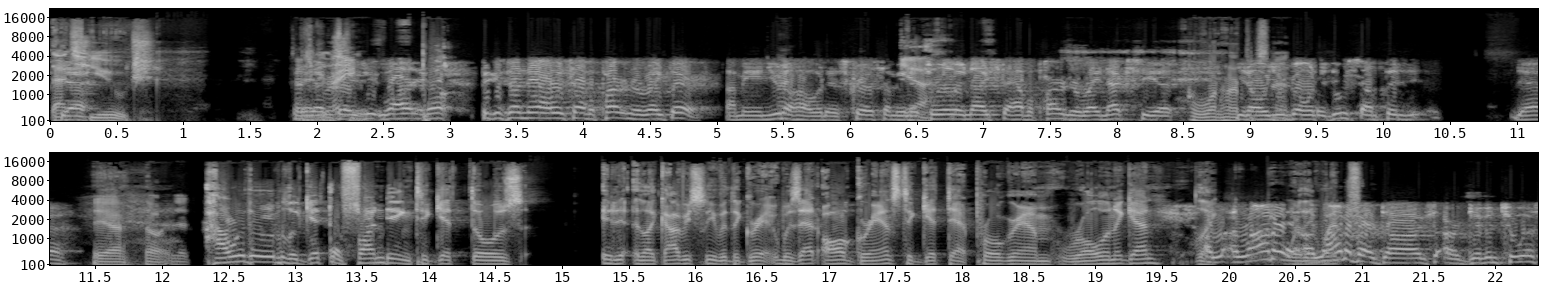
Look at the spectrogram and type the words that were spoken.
That's yeah. huge. That's well, because then they always have a partner right there. I mean, you know how it is, Chris. I mean, yeah. it's really nice to have a partner right next to you. 100%. You know, you're going to do something. Yeah. Yeah. No, how were they able to get the funding to get those it, like obviously with the grant was that all grants to get that program rolling again like a, a lot of a lot of our dogs are given to us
